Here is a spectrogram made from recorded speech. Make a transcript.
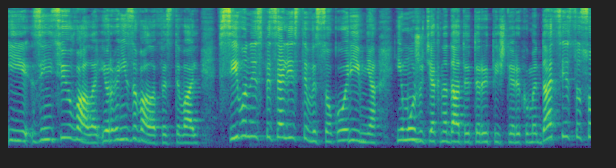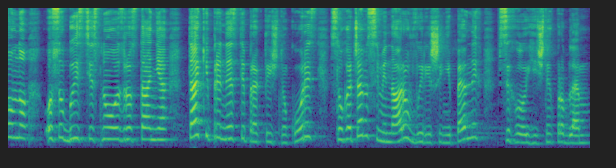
і зініціювала і організувала фестиваль, всі вони спеціалісти високого рівня і можуть як надати теоретичні рекомендації стосовно особистісного зростання, так і принести практичну користь слухачам семінару в вирішенні певних психологічних проблем.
